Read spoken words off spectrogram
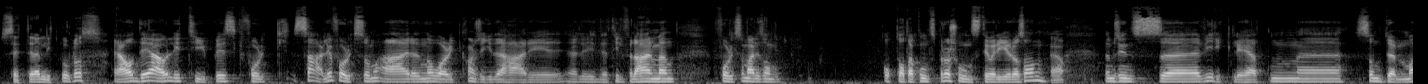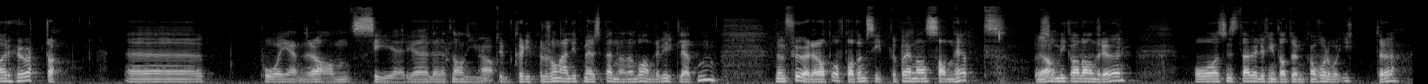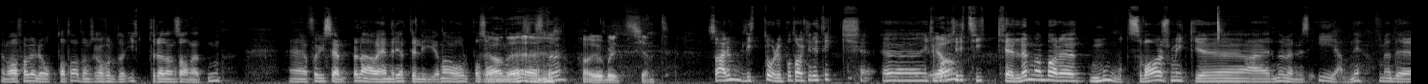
setter deg litt på plass. Ja, og det er jo litt typisk folk, særlig folk som er Nå var det kanskje ikke det her i, eller i det tilfellet her, men folk som er litt sånn opptatt av konspirasjonsteorier og sånn. Ja. De syns uh, virkeligheten uh, som de har hørt, da, uh, på en eller annen serie eller et eller annet YouTube-klipp eller sånn, er litt mer spennende enn den vanlige virkeligheten. De føler at ofte at de sitter på en eller annen sannhet Ja. som ikke alle andre gjør. Og syns det er veldig fint at de kan få lov å ytre. De i hvert fall veldig opptatt av at de skal få lov til å ytre den sannheten. F.eks. For eksempel er jo Henriette Lien har holdt på Ja, sånn. det det har jo blitt kjent. Så er de litt dårlige på å ta kritikk. Eh, ikke Ja. bare kritikk heller, men bare motsvar som ikke er nødvendigvis enig med det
